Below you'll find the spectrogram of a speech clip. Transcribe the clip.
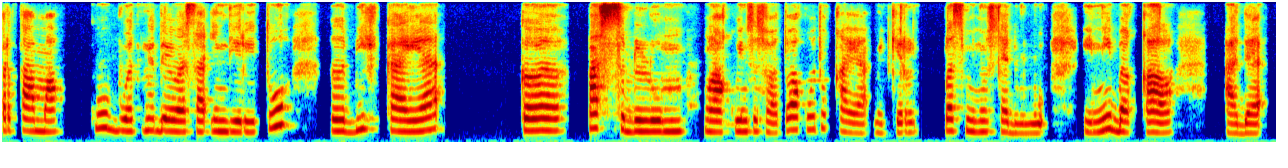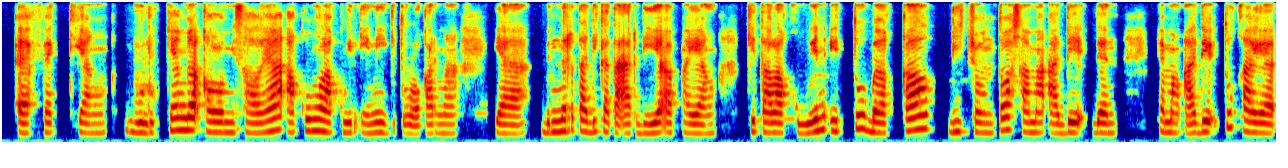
pertamaku buat ngedewasain diri tuh lebih kayak ke pas sebelum ngelakuin sesuatu aku tuh kayak mikir plus minusnya dulu. Ini bakal ada efek yang buruknya nggak kalau misalnya aku ngelakuin ini gitu loh karena ya bener tadi kata Ardia apa yang kita lakuin itu bakal dicontoh sama adik dan emang adik tuh kayak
